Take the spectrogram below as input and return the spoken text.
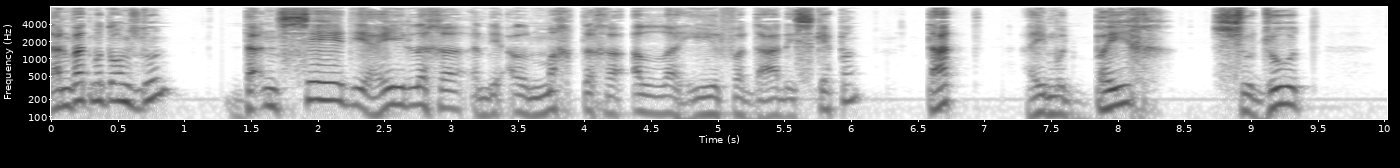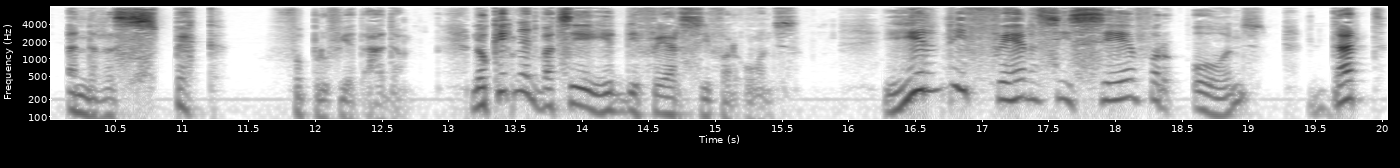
Dan wat moet ons doen? Dan sê die heilige en die almagtige Allah hier vir daardie skepping dat hy moet buig sujud in respek vir profeet Adam. Nou kyk net wat sê hierdie versie vir ons. Hierdie versie sê vir ons dat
